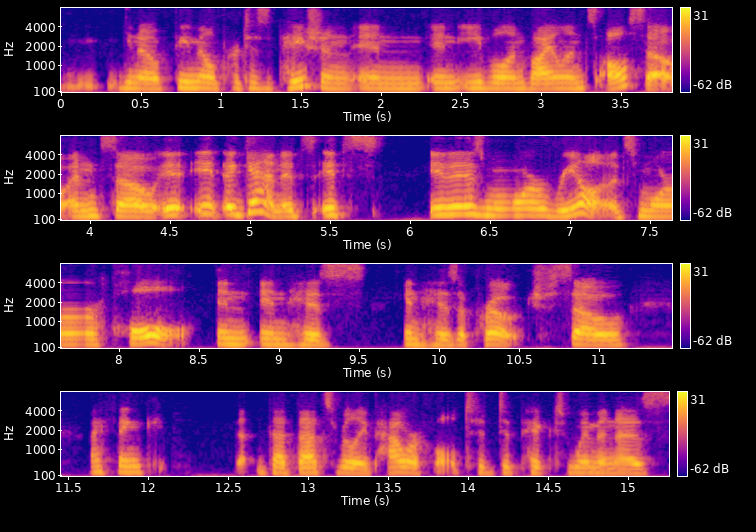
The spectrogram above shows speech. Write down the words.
you know female participation in in evil and violence also. And so it, it again it's it's it is more real. It's more whole in in his in his approach. So i think that that's really powerful to depict women as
